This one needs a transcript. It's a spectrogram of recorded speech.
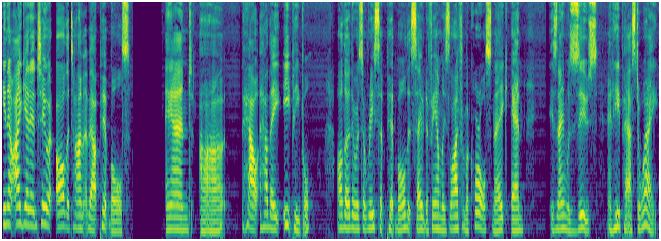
you know, I get into it all the time about pit bulls and uh, how how they eat people. Although there was a recent pit bull that saved a family's life from a coral snake, and his name was Zeus, and he passed away.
